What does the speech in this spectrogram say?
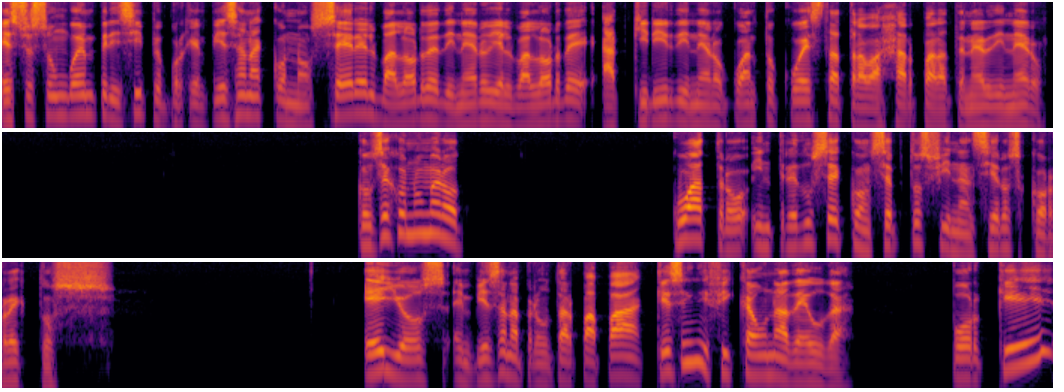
Eso es un buen principio porque empiezan a conocer el valor de dinero y el valor de adquirir dinero, cuánto cuesta trabajar para tener dinero. Consejo número cuatro, introduce conceptos financieros correctos. Ellos empiezan a preguntar, papá, ¿qué significa una deuda? ¿Por qué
